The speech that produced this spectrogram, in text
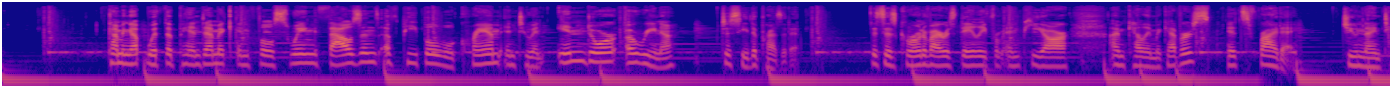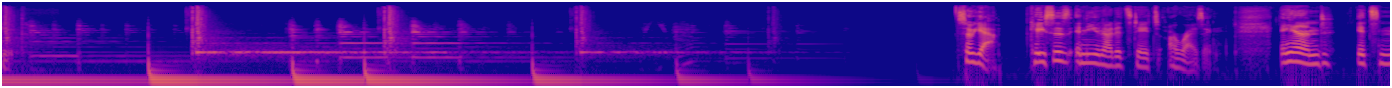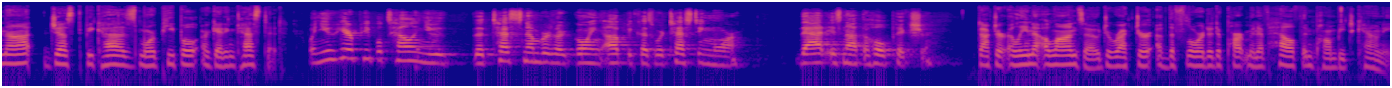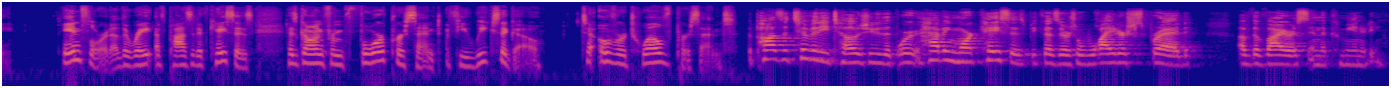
Coming up with the pandemic in full swing, thousands of people will cram into an indoor arena to see the president. This is Coronavirus Daily from NPR. I'm Kelly McEvers. It's Friday, June 19th. So, yeah, cases in the United States are rising. And it's not just because more people are getting tested. When you hear people telling you the test numbers are going up because we're testing more, that is not the whole picture. Dr. Alina Alonso, director of the Florida Department of Health in Palm Beach County. In Florida, the rate of positive cases has gone from 4% a few weeks ago to over 12%. The positivity tells you that we're having more cases because there's a wider spread of the virus in the community.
